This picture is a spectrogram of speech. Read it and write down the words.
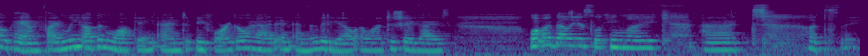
okay i'm finally up and walking and before i go ahead and end the video i wanted to show you guys what my belly is looking like at let's see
